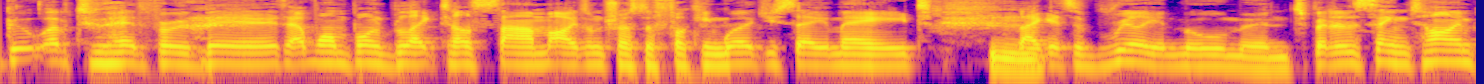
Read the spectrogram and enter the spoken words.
go up to head for a bit? At one point, Blake tells Sam, "I don't trust a fucking word you say, mate." Like it's a brilliant moment, but at the same time,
